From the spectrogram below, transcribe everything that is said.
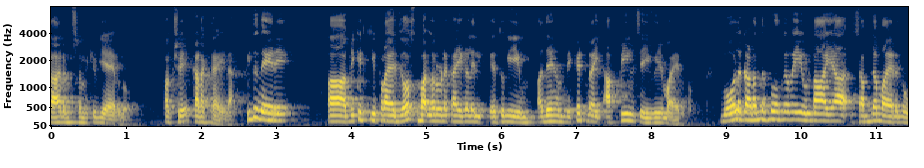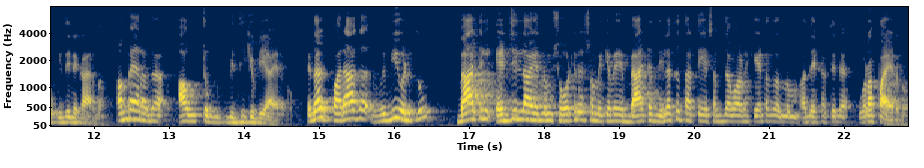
താരം ശ്രമിക്കുകയായിരുന്നു. പക്ഷേ കണക്ട് ആയില്ല. ഇത് നേരെ വിക്കറ്റ് കീപ്പറായ ജോസ് ബട്ട്ലറുടെ കൈകളിൽ എത്തുകയും അദ്ദേഹം വിക്കറ്റിനായി അപ്പീൽ ചെയ്യുകയുമായിരുന്നു. ബോൾ കടന്നു പോകവേയുണ്ടായ ശബ്ദമായിരുന്നു ഇതിന് കാരണം. അമ്പയർ അത് ഔട്ടും വിധിക്കുകയായിരുന്നു. എന്നാൽ പരാഗ് റിവ്യൂ എടുത്തു. ബാറ്റിൽ എഡ്ജില്ല എന്നും ഷോട്ടിന് ശ്രമിക്കവേ ബാറ്റ് നിലത്ത് തട്ടിയ ശബ്ദമാണ് കേട്ടതെന്നും അദ്ദേഹത്തിന് ഉറപ്പായിരുന്നു.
